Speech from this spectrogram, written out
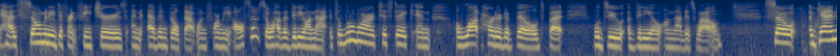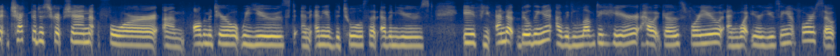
has so many different features and Evan built that one for me also. So we'll have a video on that. It's a little more artistic and a lot harder to build, but we'll do a video on that as well. So again, check the description for um, all the material we used and any of the tools that Evan used. If you end up building it, I would love to hear how it goes for you and what you're using it for. So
